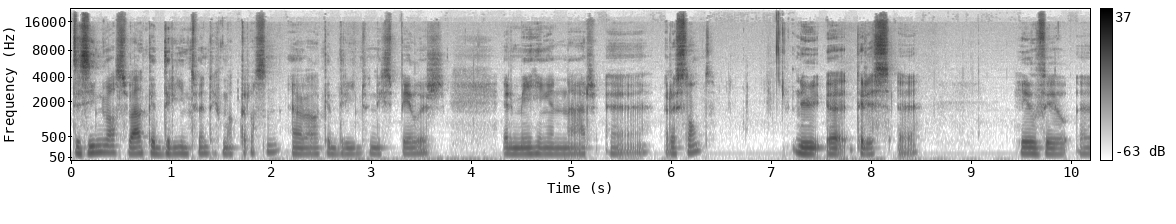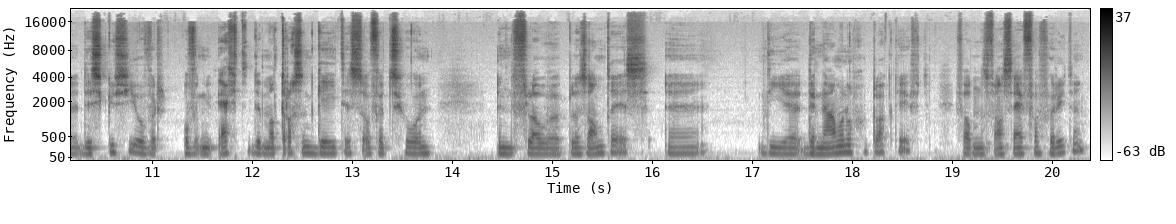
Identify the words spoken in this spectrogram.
te zien was welke 23 matrassen en welke 23 spelers er mee gingen naar Rusland. Nu, eh, er is eh, heel veel eh, discussie over of het nu echt de matrassengate is of het gewoon een flauwe plezante is die de namen opgeplakt heeft van, van zijn favorieten.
